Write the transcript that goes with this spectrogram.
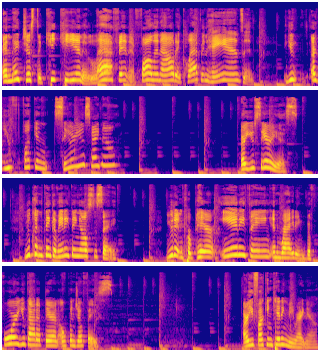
and they just a kikiing and laughing and falling out and clapping hands and you are you fucking serious right now? Are you serious? You couldn't think of anything else to say. You didn't prepare anything in writing before you got up there and opened your face. Are you fucking kidding me right now?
